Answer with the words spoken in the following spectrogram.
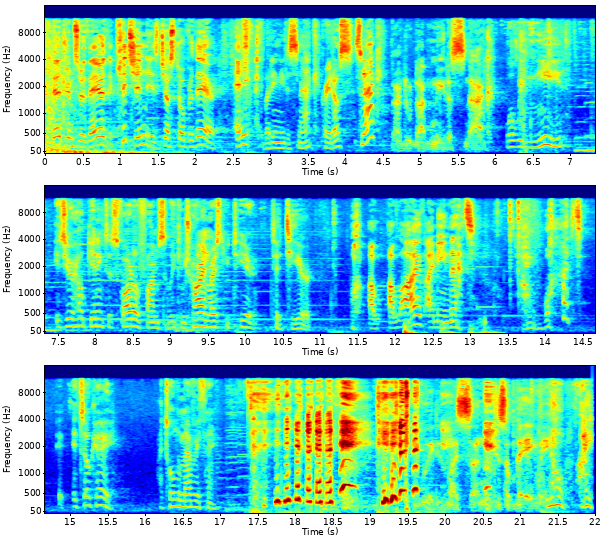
Your bedrooms are there. The kitchen is just over there. Anybody need a snack? Kratos? Snack? I do not need a snack. What we need is your help getting to Svartalfheim so we can try and rescue Tyr. To tear. Al- alive? I mean, that's. What? I- it's okay. I told him everything. Waited my son to disobeying me. No, I,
